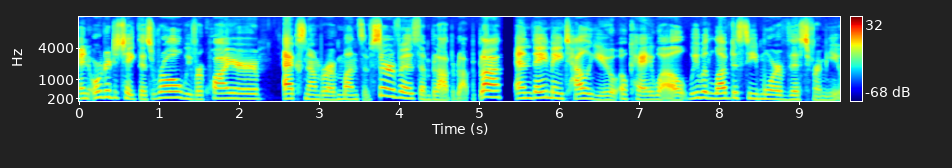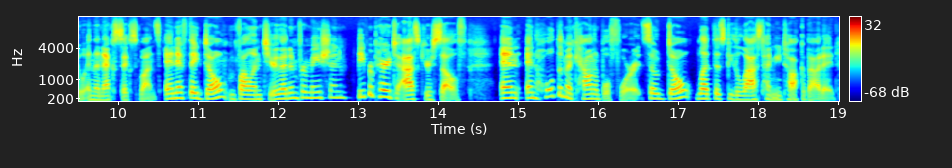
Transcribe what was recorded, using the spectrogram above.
in order to take this role, we require X number of months of service and blah, blah, blah, blah, blah. And they may tell you, okay, well, we would love to see more of this from you in the next six months. And if they don't volunteer that information, be prepared to ask yourself and and hold them accountable for it. So don't let this be the last time you talk about it.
